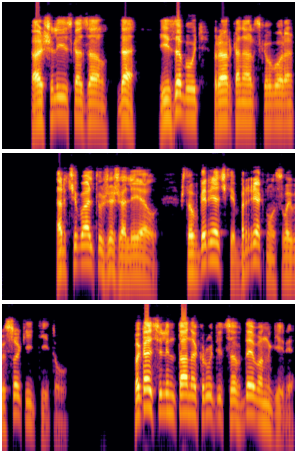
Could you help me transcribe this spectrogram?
— Пошли, — сказал. — Да, и забудь про арканарского вора. Арчибальд уже жалел, что в горячке брякнул свой высокий титул. Пока Селентана крутится в Девонгире,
